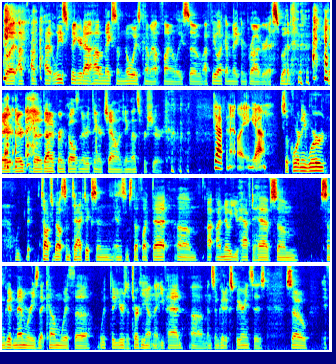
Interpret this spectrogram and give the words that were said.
But I've, I've at least figured out how to make some noise come out finally, so I feel like I'm making progress. But they're, they're, the diaphragm calls and everything are challenging, that's for sure. Definitely, yeah. So Courtney, we're we talked about some tactics and, and some stuff like that. Um, I, I, know you have to have some some good memories that come with uh, with the years of turkey hunting that you've had um, and some good experiences. So, if,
